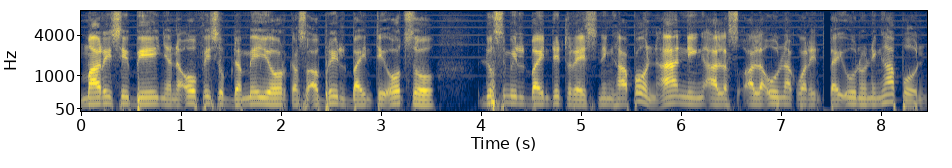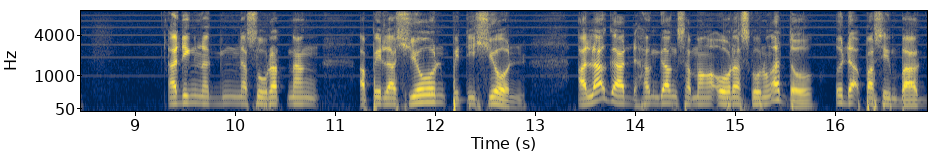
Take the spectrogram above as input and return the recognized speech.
marisibi niya na Office of the Mayor kaso Abril 28 2023 ning hapon ah, ning alas alauna 41 ning hapon ading naging nasurat ng apelasyon petisyon alagad hanggang sa mga oras kuno ato uda pasimbag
